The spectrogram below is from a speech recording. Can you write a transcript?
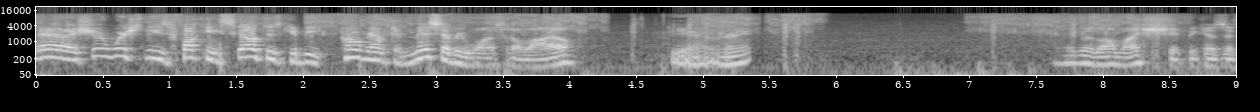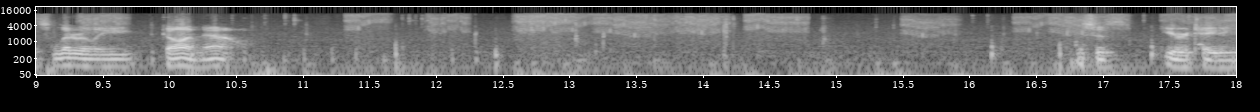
Man, I sure wish these fucking skeletons could be programmed to miss every once in a while. Yeah, right? There goes all my shit because it's literally gone now. This is irritating.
